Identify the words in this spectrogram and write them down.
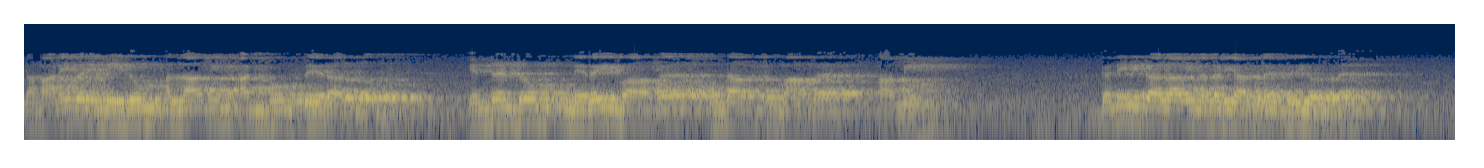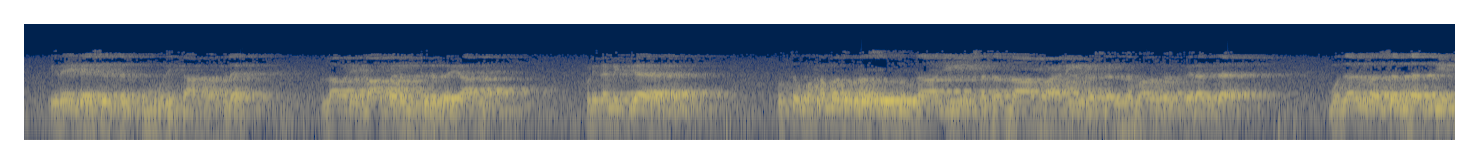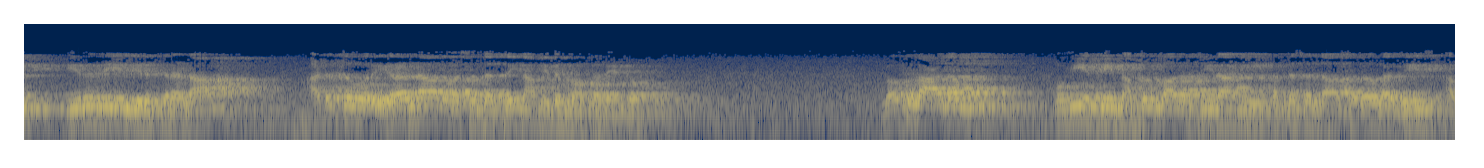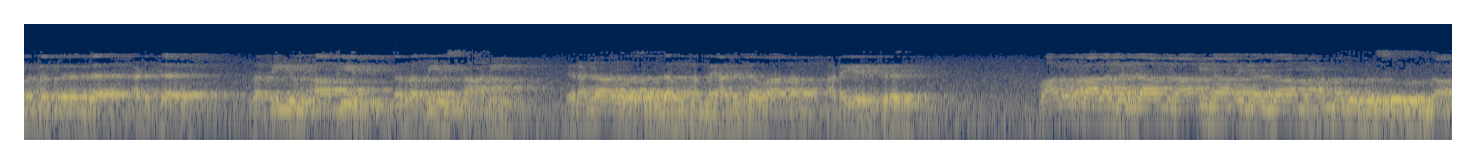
நம் அனைவரின் மீதும் அல்லாவின் அன்பும் பேரருளும் என்றென்றும் நிறைவாக உண்டாகட்டுமாக. ஆமீன். கண்ணிமிக்க அல்லாவின் நல்லடியார்களே பெரியோர்களே இறை நேசத்திற்கும் உரித்தானவர்களே அல்லாவுடைய மாபெரும் கிருபையால் புனிதமிக்க முத்து முகமது ரசூலுல்லாஹி சல்லல்லாஹு அலி வசல்லம் அவர்கள் பிறந்த முதல் வசந்தத்தின் இறுதியில் இருக்கிற நாம் அடுத்து ஒரு இரண்டாவது வசந்தத்தை நாம் எதிர்நோக்க வேண்டும். கௌசுல் ஆலம் முஹியத்தீன் அப்துல் காதர் ஜீலானி கத்தசல்லா சரோல் அசீஸ் அவர்கள் பிறந்த அடுத்த ரபியுல் ஆகிர் ரபியுல் சானி. இரண்டாவது வசந்தம் நம்மை அடுத்த வாரம் அடைய இருக்கிறது. வாழும் காலமெல்லாம் லா இலா இல்லல்லா முகமது ரசூலுல்லா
